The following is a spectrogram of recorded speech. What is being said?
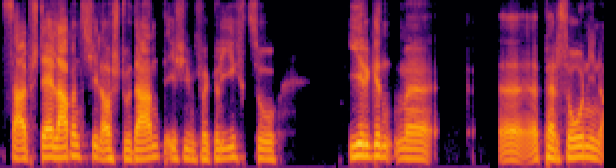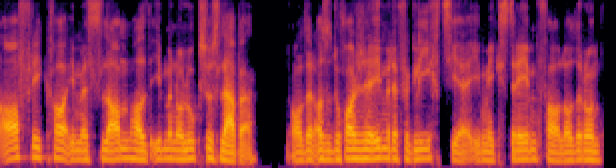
selbst der Lebensstil als Student ist im Vergleich zu irgendeiner äh, Person in Afrika im Slum halt immer noch Luxusleben. Oder? Also du kannst ja immer einen Vergleich ziehen im Extremfall, oder? Und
